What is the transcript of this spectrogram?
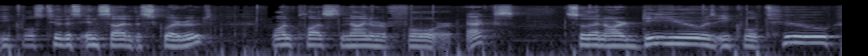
equals to this inside of the square root, 1 plus 9 over 4x. So then our du is equal to,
